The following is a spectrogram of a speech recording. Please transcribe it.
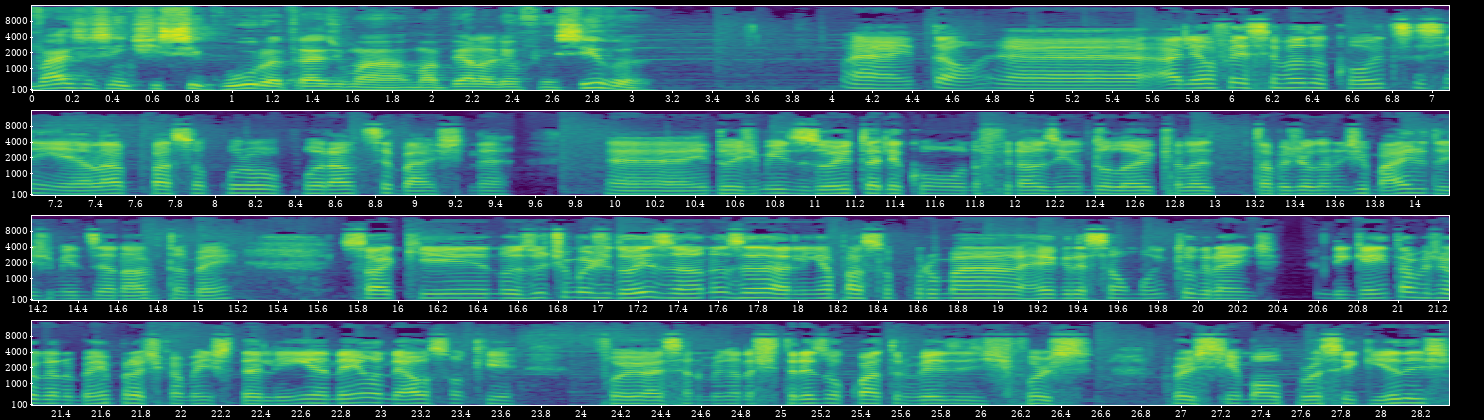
vai se sentir seguro atrás de uma, uma bela linha ofensiva? É, então, é, a linha ofensiva do Colts, assim, ela passou por, por alto e baixo, né? É, em 2018, ali com, no finalzinho do Luck, ela estava jogando demais, 2019 também. Só que nos últimos dois anos a linha passou por uma regressão muito grande. Ninguém estava jogando bem praticamente da linha, nem o Nelson, que foi, se não me engano, as três ou quatro vezes first, first team all pro seguidas.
